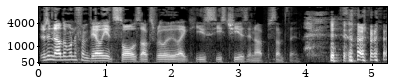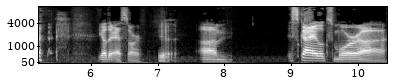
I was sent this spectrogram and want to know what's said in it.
There's another one from Valiant Souls. Looks really like he's he's cheesing up something. the other SR. Yeah. Um, this guy looks more. uh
